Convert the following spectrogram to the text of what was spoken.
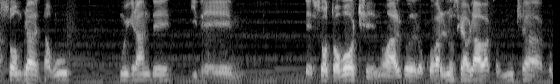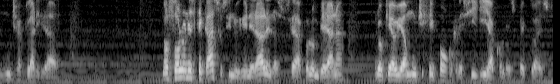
sombra de tabú muy grande y de, de sotoboche, ¿no? algo de lo cual no se hablaba con mucha, con mucha claridad. no solo en este caso, sino en general en la sociedad colombiana, creo que había mucha hipocresía con respecto a esto.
